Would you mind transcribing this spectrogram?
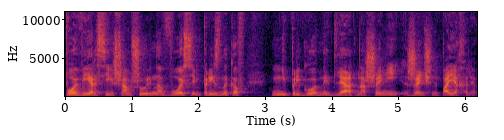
по версии Шамшурина 8 признаков непригодной для отношений женщины. Поехали.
